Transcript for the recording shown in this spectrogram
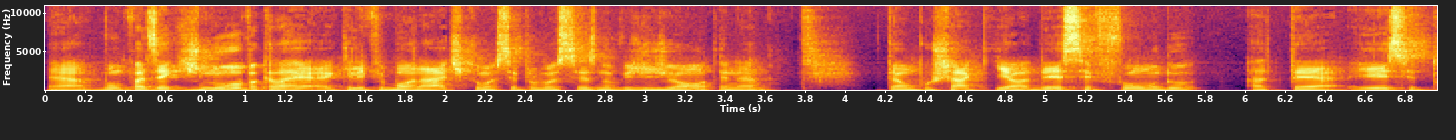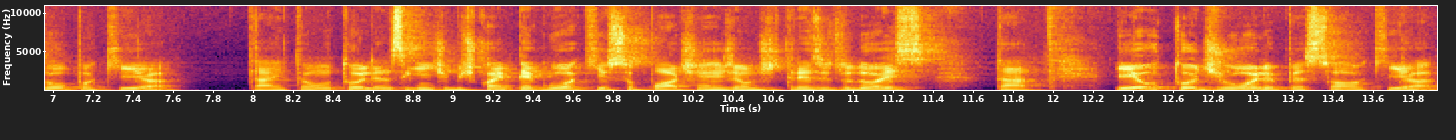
Né? Vamos fazer aqui de novo aquela, aquele Fibonacci que eu mostrei para vocês no vídeo de ontem, né? Então, puxar aqui, ó, desse fundo até esse topo aqui, ó. Tá? Então, eu estou olhando o seguinte, o Bitcoin pegou aqui o suporte na região de 382, tá? Eu tô de olho, pessoal, aqui, ó,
